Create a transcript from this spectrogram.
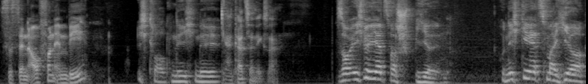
Ist das denn auch von MB? ich glaube nicht, nee. Ja, kann's ja nichts sein. So, ich will jetzt was spielen. Und ich gehe jetzt mal hier,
